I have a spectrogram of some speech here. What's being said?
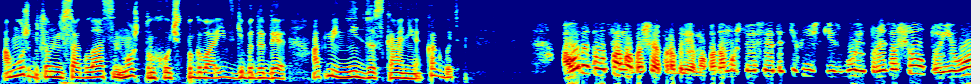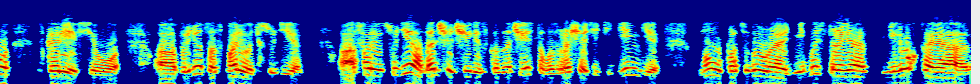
а может быть, он не согласен, может, он хочет поговорить с ГИБДД, отменить взыскание. Как быть? А вот это вот самая большая проблема, потому что если этот технический сбой произошел, то его, скорее всего, а, придется оспаривать в суде. А оспаривать в суде, а дальше через казначейство возвращать эти деньги. Ну, процедура не быстрая, не легкая,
